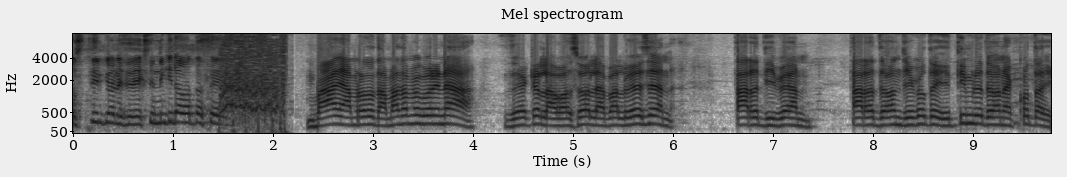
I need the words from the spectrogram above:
অস্থির করেছে দেখছেন নাকি তা করতেছে? ভাই আমরা তো দামাদামি করি না। যে একটা লাভাস লেবা লয়েছেন তারা দিবেন। তারা দেওয়ান যে কথা এতিমরে দেওয়ান এক কথায়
